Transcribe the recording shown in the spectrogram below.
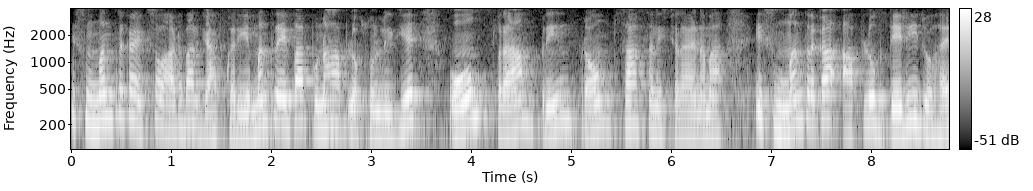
इस मंत्र का 108 बार जाप करिए। मंत्र एक बार पुनः आप लोग सुन लीजिए। ओम प्राम प्रीम प्रौम शाह शनिश्चराय नमा। इस मंत्र का आप लोग डेली जो है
